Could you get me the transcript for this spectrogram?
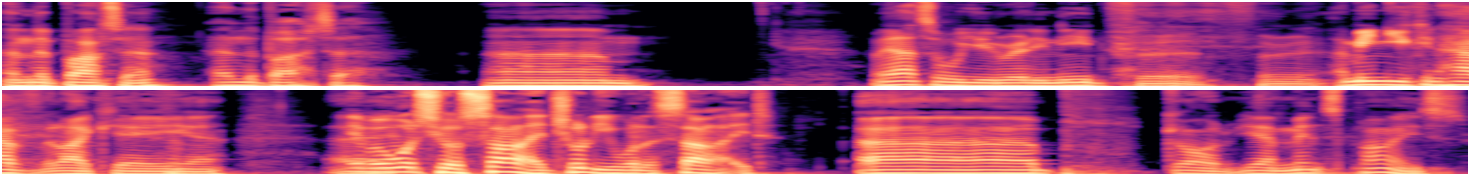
And the butter. and the butter? Um, I mean, that's all you really need for for. I mean, you can have like a. Uh, yeah, but what's your side? Surely you want a side. Uh, God, yeah, mince pies,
